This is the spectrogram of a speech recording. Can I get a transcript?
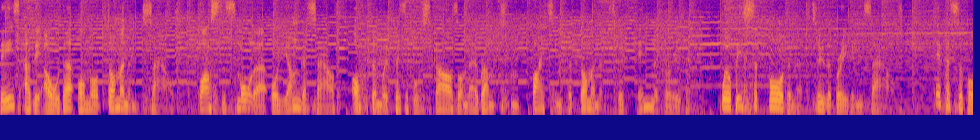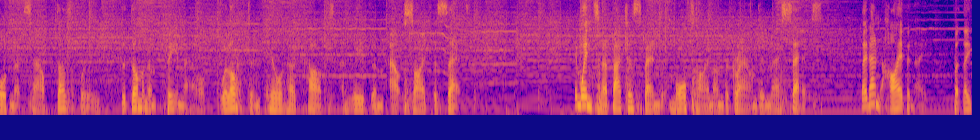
These are the older or more dominant sows, whilst the smaller or younger sows, often with visible scars on their rumps from fighting for dominance within the group, will be subordinate to the breeding sows. If a subordinate sow does breed, the dominant female will often kill her cubs and leave them outside the sett. In winter, badgers spend more time underground in their setts. They don't hibernate, but they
